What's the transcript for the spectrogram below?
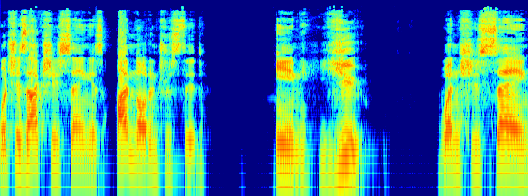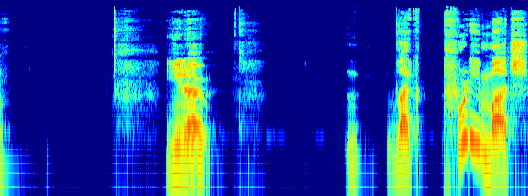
What she's actually saying is, I'm not interested in you. When she's saying, you know, like pretty much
